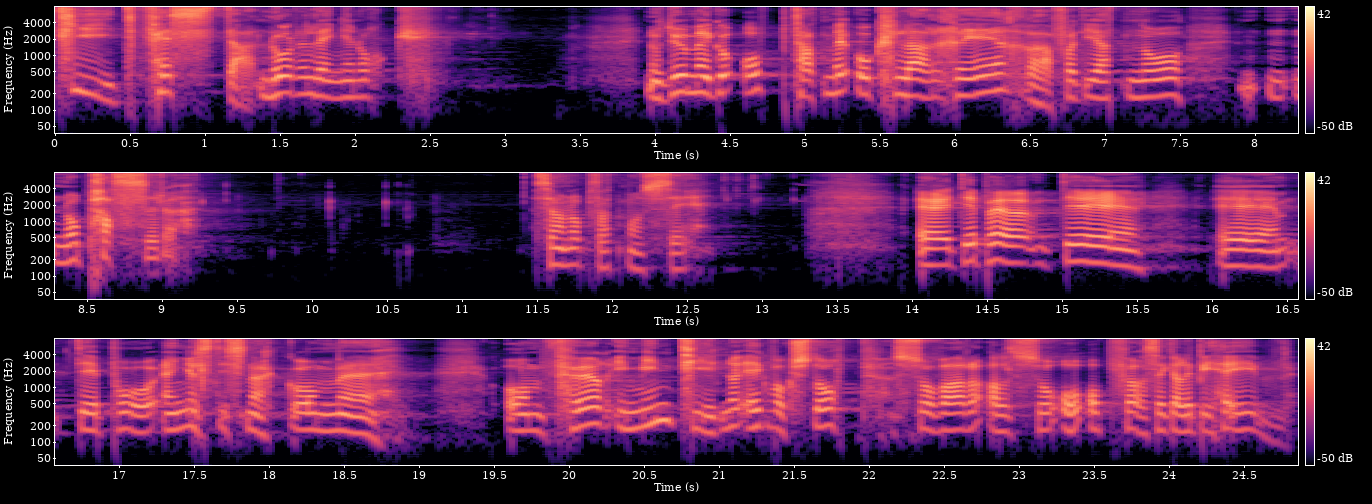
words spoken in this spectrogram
tidfeste Nå er det lenge nok. Når du og meg er opptatt med å klarere fordi at nå, nå passer det, så er han opptatt med å se. Eh, det, det, eh, det er på engelsk de snakker om eh, om før i min tid, når jeg vokste opp, så var det altså å oppføre seg, eller behave.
